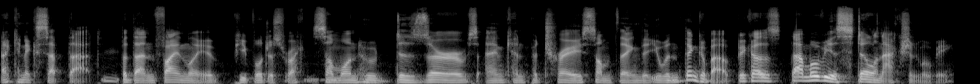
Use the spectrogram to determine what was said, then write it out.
I can accept that. Mm. But then finally, people just rec- someone who deserves and can portray something that you wouldn't mm. think about because that movie is still an action movie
